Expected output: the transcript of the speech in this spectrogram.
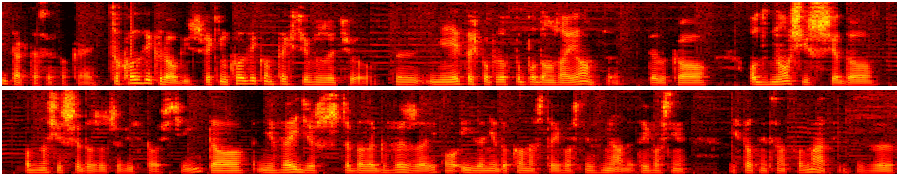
I tak też jest ok. Cokolwiek robisz, w jakimkolwiek kontekście w życiu, ty nie jesteś po prostu podążający, tylko odnosisz się do odnosisz się do rzeczywistości, to nie wejdziesz szczebelek wyżej, o ile nie dokonasz tej właśnie zmiany, tej właśnie istotnej transformacji z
